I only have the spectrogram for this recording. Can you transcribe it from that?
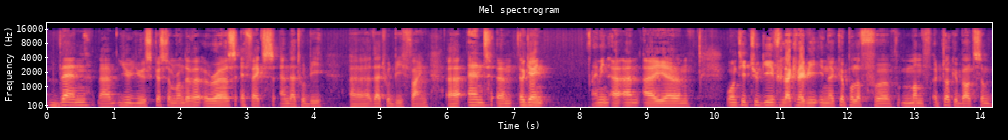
then um, you use custom renderer errors, effects, and that will be, uh, that will be fine. Uh, and um, again, I mean, um, I um, wanted to give, like maybe in a couple of uh, months, a talk about some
